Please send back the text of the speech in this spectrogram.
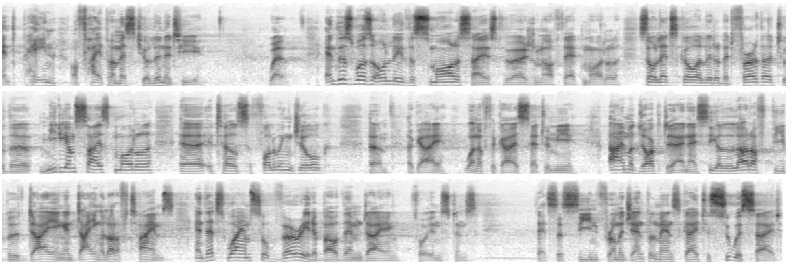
and pain of hypermasculinity. Well, and this was only the small sized version of that model. So let's go a little bit further to the medium sized model. Uh, it tells the following joke. Um, a guy, one of the guys said to me, I'm a doctor and I see a lot of people dying and dying a lot of times. And that's why I'm so worried about them dying, for instance. That's a scene from A Gentleman's Guide to Suicide.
